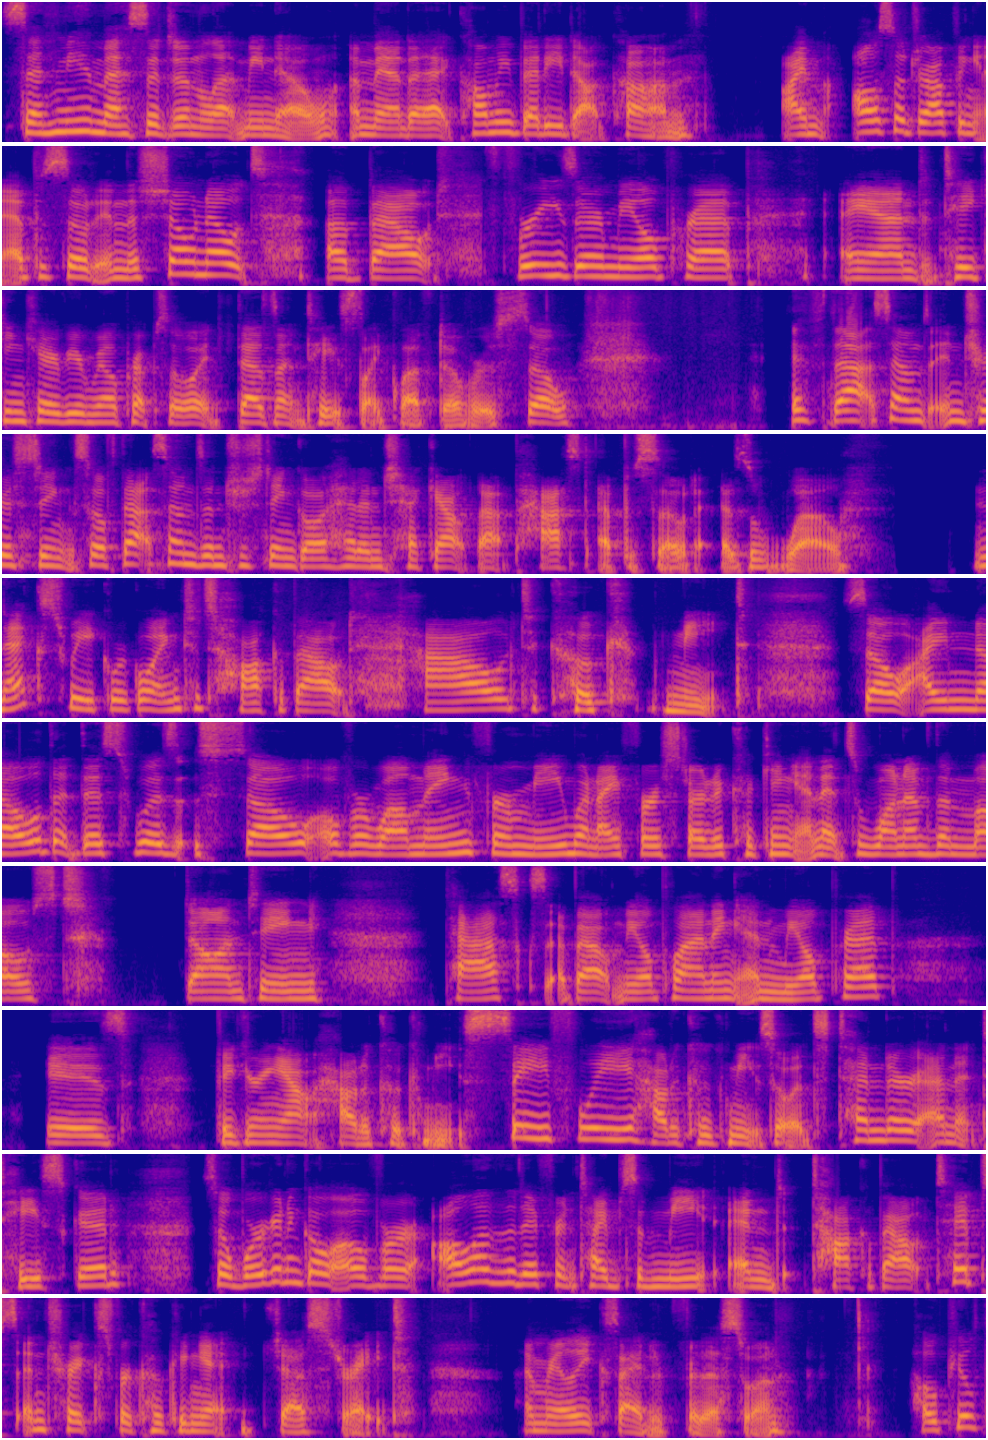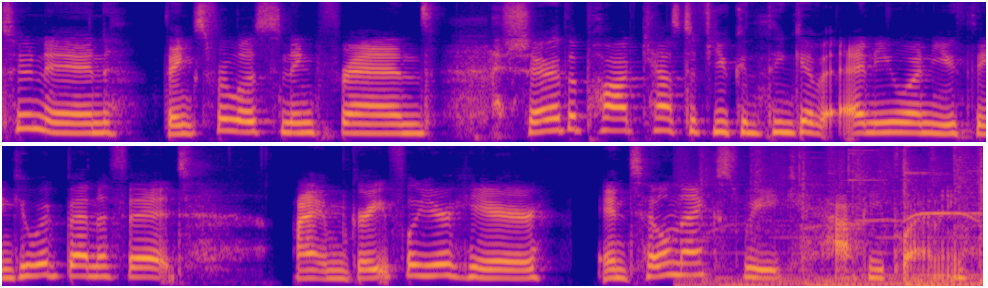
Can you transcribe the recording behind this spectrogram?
Send me a message and let me know. Amanda at callmebetty.com. I'm also dropping an episode in the show notes about freezer meal prep and taking care of your meal prep so it doesn't taste like leftovers. So if that sounds interesting, so if that sounds interesting, go ahead and check out that past episode as well. Next week, we're going to talk about how to cook meat. So, I know that this was so overwhelming for me when I first started cooking, and it's one of the most daunting tasks about meal planning and meal prep is figuring out how to cook meat safely, how to cook meat so it's tender and it tastes good. So, we're going to go over all of the different types of meat and talk about tips and tricks for cooking it just right. I'm really excited for this one. Hope you'll tune in. Thanks for listening, friends. Share the podcast if you can think of anyone you think it would benefit. I am grateful you're here. Until next week, happy planning.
